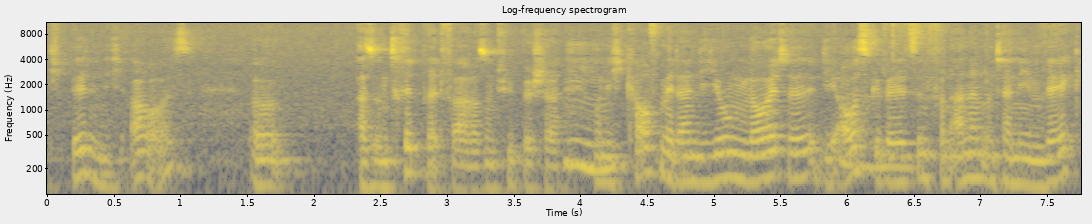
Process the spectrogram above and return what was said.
ich bilde nicht aus, äh, also ein Trittbrettfahrer, so ein typischer, mhm. und ich kaufe mir dann die jungen Leute, die mhm. ausgebildet sind, von anderen Unternehmen weg,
